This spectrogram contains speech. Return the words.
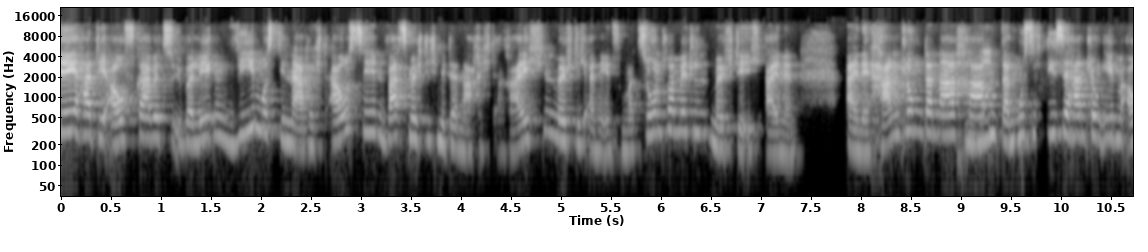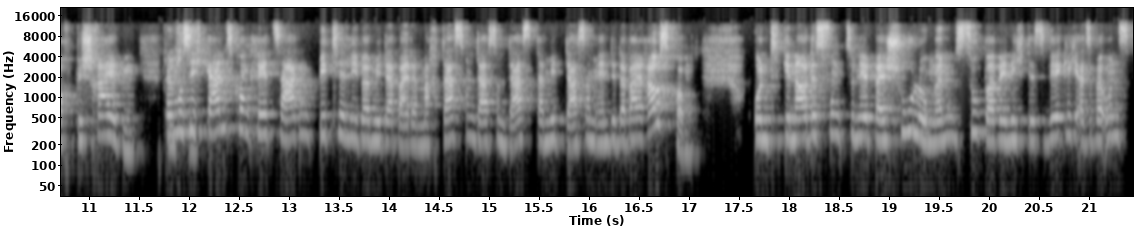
der hat die Aufgabe zu überlegen, wie muss die Nachricht aussehen, was möchte ich mit der Nachricht erreichen, möchte ich eine Information vermitteln, möchte ich einen, eine Handlung danach mhm. haben, dann muss ich diese Handlung eben auch beschreiben. Dann Richtig. muss ich ganz konkret sagen, bitte lieber Mitarbeiter, mach das und das und das, damit das am Ende dabei rauskommt. Und genau das funktioniert bei Schulungen super, wenn ich das wirklich, also bei uns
